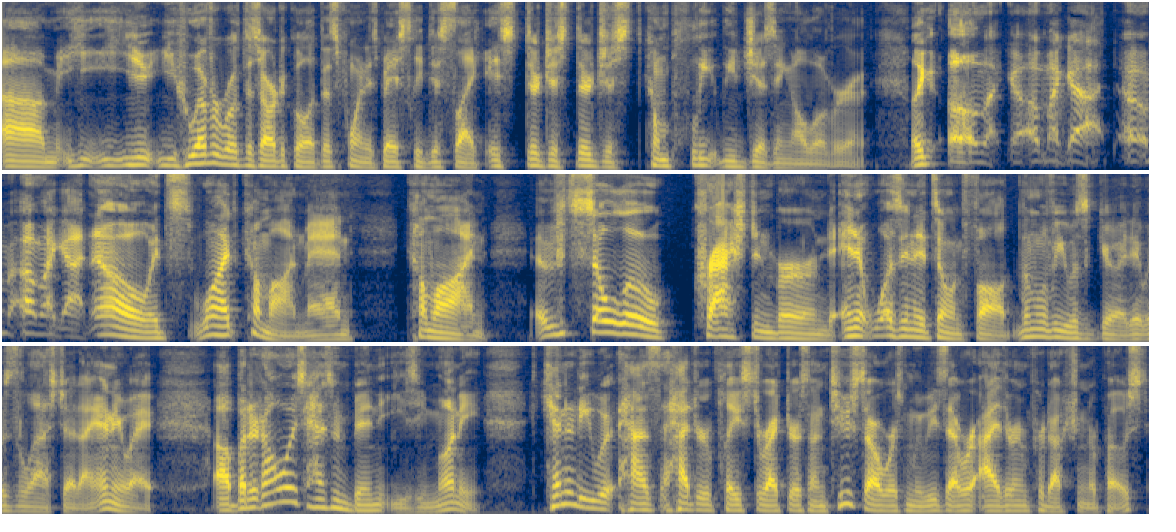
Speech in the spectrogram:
Um, he, you, you, whoever wrote this article at this point is basically just like it's they're just they're just completely jizzing all all over it. Like, oh my god, oh my god, oh, oh my god. No, it's what? Come on, man. Come on. It's solo crashed and burned, and it wasn't its own fault. The movie was good. It was The Last Jedi. Anyway, uh, but it always hasn't been easy money. Kennedy has had to replace directors on two Star Wars movies that were either in production or post.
